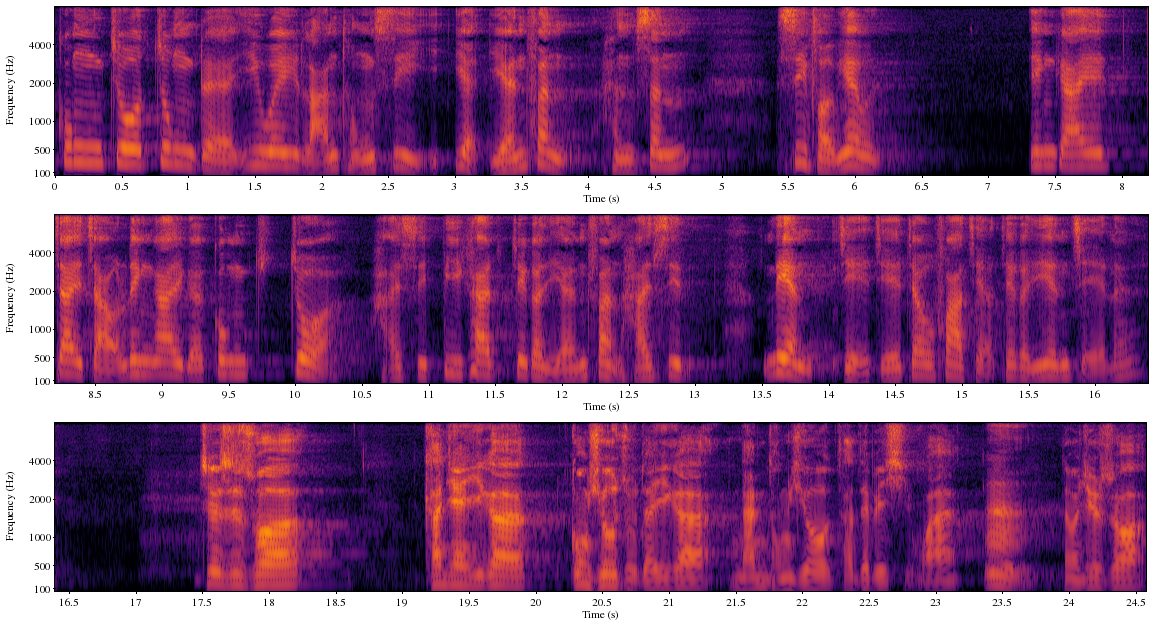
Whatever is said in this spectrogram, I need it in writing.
工作中的一位男同事缘缘分很深，是否要应该再找另外一个工作，还是避开这个缘分，还是念姐姐就化解这个冤结呢？就是说，看见一个共修组的一个男同修，他特别喜欢。嗯。那么就是说，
